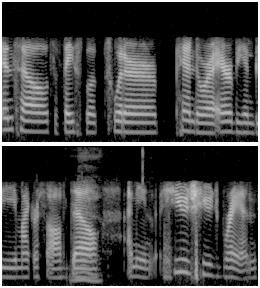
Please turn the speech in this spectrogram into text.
Intel to Facebook, Twitter, Pandora, Airbnb, Microsoft, Dell. I mean, huge huge brands.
